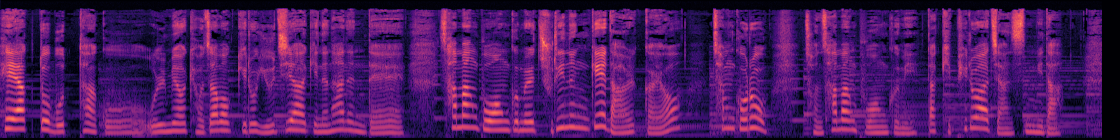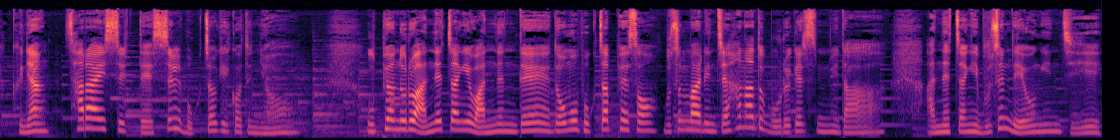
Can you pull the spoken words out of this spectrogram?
해약도 못하고 울며 겨자 먹기로 유지하기는 하는데 사망보험금을 줄이는 게 나을까요? 참고로 전 사망보험금이 딱히 필요하지 않습니다. 그냥 살아있을 때 쓸 목적이거든요. 우편으로 안내장이 왔는데 너무 복잡해서 무슨 말인지 하나도 모르겠습니다. 안내장이 무슨 내용인지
